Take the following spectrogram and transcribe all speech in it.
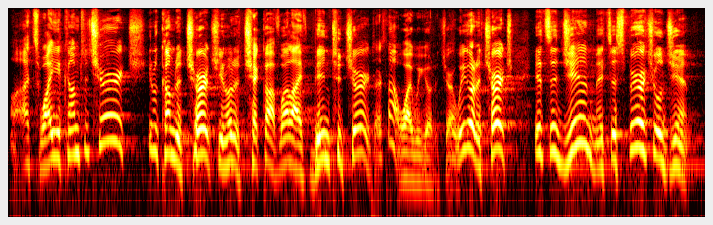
Well, that's why you come to church. You don't come to church you know, to check off, well, I've been to church. That's not why we go to church. We go to church, it's a gym, it's a spiritual gym.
